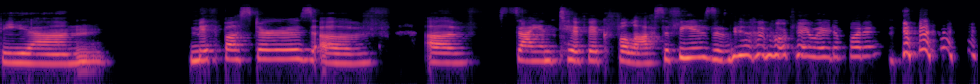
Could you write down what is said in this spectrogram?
the um, mythbusters of of scientific philosophies. Is that an okay way to put it?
